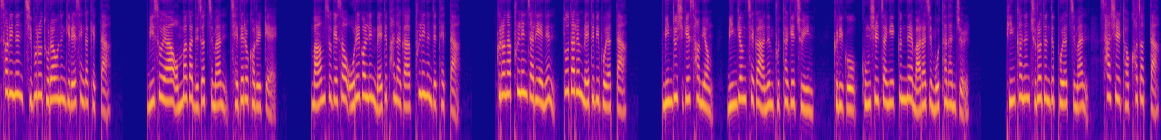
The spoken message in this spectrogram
서리는 집으로 돌아오는 길에 생각했다. 미소야 엄마가 늦었지만 제대로 걸을게. 마음속에서 오래 걸린 매듭 하나가 풀리는 듯 했다. 그러나 풀린 자리에는 또 다른 매듭이 보였다. 민두식의 서명, 민경채가 아는 부탁의 주인, 그리고 공 실장이 끝내 말하지 못한 한 줄. 빈칸은 줄어든 듯 보였지만 사실 더 커졌다.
